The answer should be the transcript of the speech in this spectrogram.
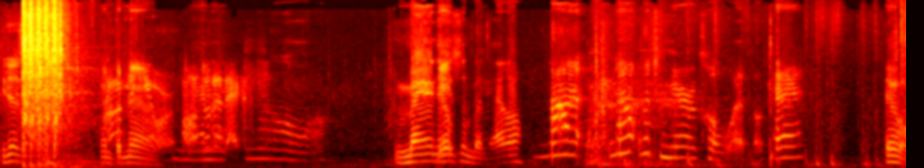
He does. And banana. On to the next. No. Mayonnaise and banana? Not not with Miracle Whip, okay? Ew.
